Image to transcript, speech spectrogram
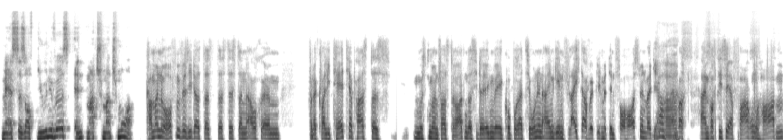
Masters of the Universe and much, much more. Kann man nur hoffen für sie, dass, dass, dass das dann auch ähm, von der Qualität her passt, das müsste man fast raten, dass sie da irgendwelche Kooperationen eingehen, vielleicht auch wirklich mit den Four Horsemen, weil die Ja. einfach, einfach diese Erfahrung haben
